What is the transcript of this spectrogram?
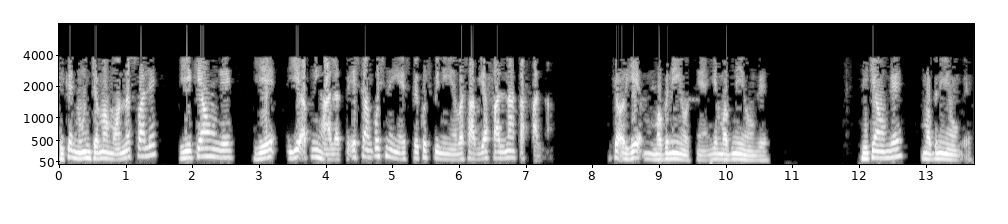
ٹھیک ہے، نون جمع مونس والے، یہ کیا ہوں گے؟ یہ یہ اپنی حالت پہ، اس میں کچھ نہیں ہے اس پہ کچھ بھی نہیں ہے بس آپ یا فلنا تفلنا ٹھیک ہے، اور یہ مبنی ہوتے ہیں، یہ مبنی ہوں گے۔ یہ کیا ہوں گے؟ مبنی ہوں گے۔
